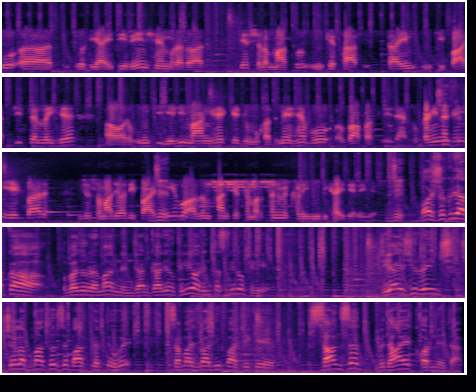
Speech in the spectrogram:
वो जो डीआईटी रेंज है मुरादाबाद के शलम माथुर उनके साथ इस टाइम उनकी बातचीत चल रही है और उनकी यही मांग है कि जो मुकदमे हैं वो वापस लिए जाए। तो कहीं ना कहीं एक बार जो समाजवादी पार्टी है वो आज़म खान के समर्थन में खड़ी हुई दिखाई दे रही है। जी। बहुत शुक्रिया आपका अबैदुर रहमान इन जानकारियों के लिए और इन तस्वीरों के लिए। डीआईजी रेंज शलभ माथुर से बात करते हुए समाजवादी पार्टी के सांसद विधायक और नेता।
